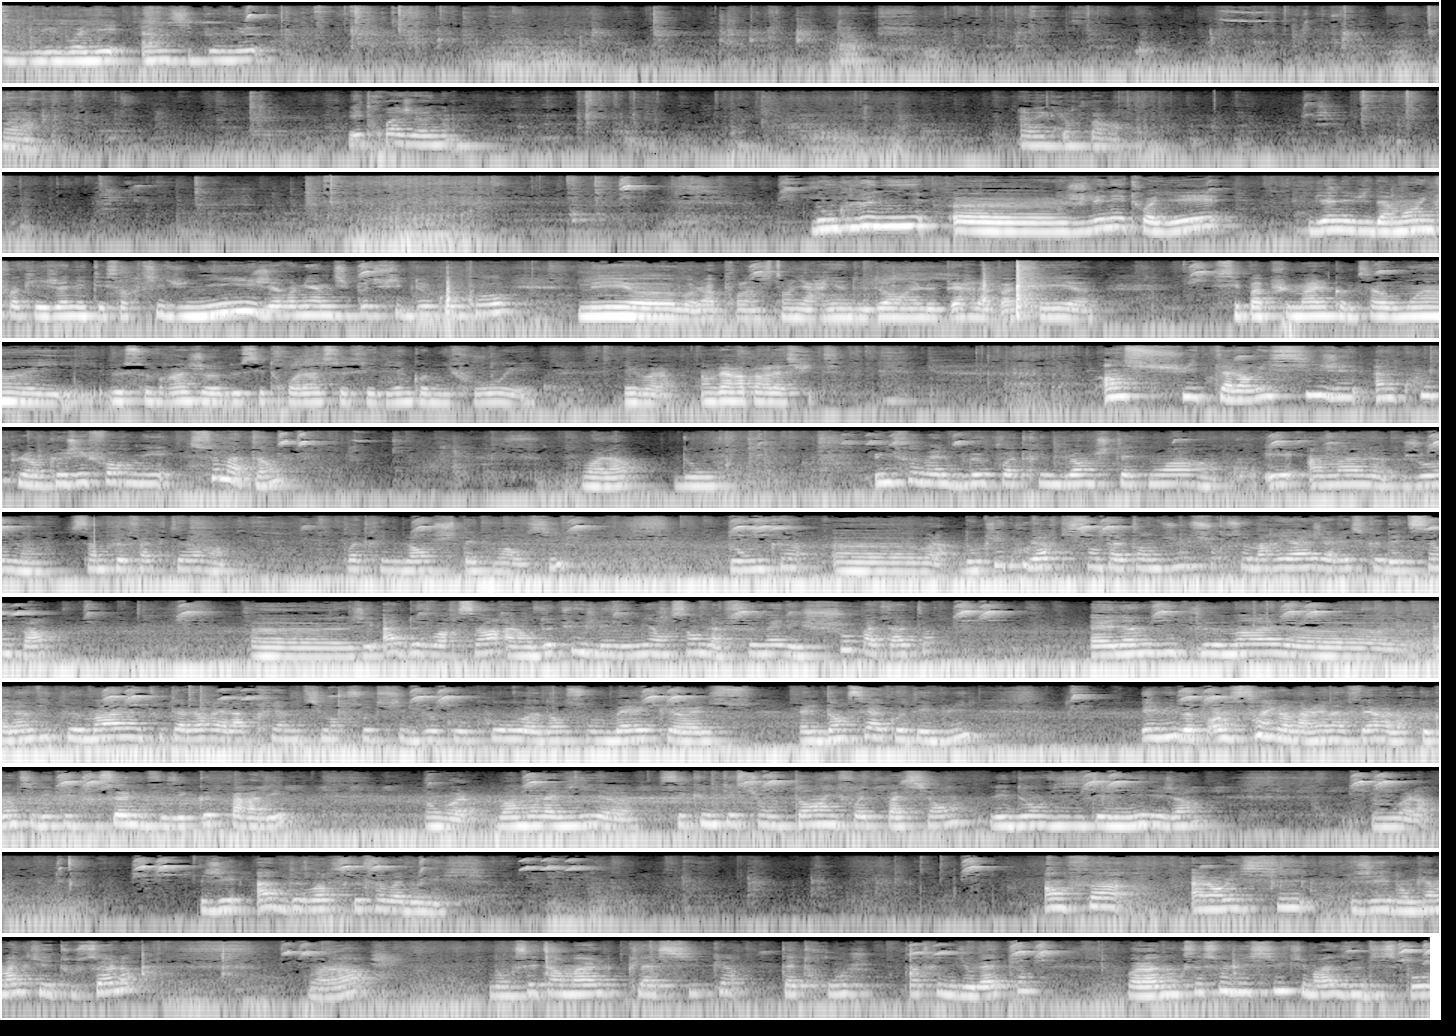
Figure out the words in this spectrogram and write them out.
vous les voyez un petit peu mieux. Voilà. Les trois jeunes. Avec leurs parents. Donc le nid, Bien évidemment, une fois que les jeunes étaient sortis du nid, j'ai remis un petit peu de fibre de coco. Mais euh, voilà, pour l'instant, il n'y a rien dedans. Hein. Le père l'a pas fait. Euh, c'est pas plus mal, comme ça au moins le sevrage de ces trois-là se fait bien comme il faut. Et, et voilà, on verra par la suite. Ensuite, alors ici, j'ai un couple que j'ai formé ce matin. Voilà, donc une femelle bleue, poitrine blanche, tête noire et un mâle jaune, simple facteur, poitrine blanche, tête noire aussi. Donc euh, voilà, donc les couleurs qui sont attendues sur ce mariage, elles risquent d'être sympas. Euh, j'ai hâte de voir ça. Alors depuis que je les ai mis ensemble, la femelle est chaud patate. Elle invite le mâle, euh, elle invite le mâle. Tout à l'heure, elle a pris un petit morceau de fil de coco dans son bec. Elle, elle dansait à côté de lui. Et lui, bah, pour l'instant, il en a rien à faire, alors que quand il était tout seul, il faisait que de parader. Donc voilà, bon, à mon avis, euh, c'est qu'une question de temps, il faut être patient. Les deux ont visité le nid déjà. Donc voilà. J'ai hâte de voir ce que ça va donner. Enfin, alors ici, j'ai donc un mâle qui est tout seul. Voilà. Donc c'est un mâle classique, tête rouge, poitrine violette. Voilà, donc c'est celui-ci qui me reste de dispo.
